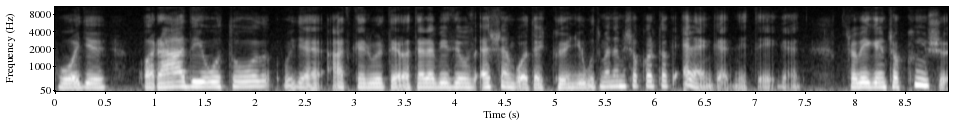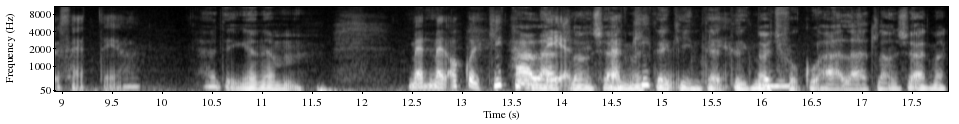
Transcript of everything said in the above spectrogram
hogy a rádiótól ugye átkerültél a televízióhoz, ez sem volt egy könnyű út, mert nem is akartak elengedni téged. És a végén csak külsőzhettél. Hát igen, nem, mert, mert akkor kitűntél. Hálátlanságnak tekintették, mhm. nagyfokú hálátlanságnak.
